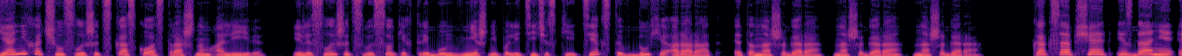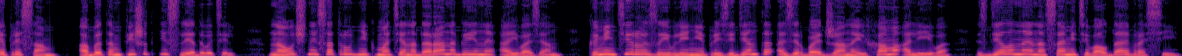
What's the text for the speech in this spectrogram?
Я не хочу слышать сказку о страшном Алиеве, или слышать с высоких трибун внешнеполитические тексты в духе Арарат, это наша гора, наша гора, наша гора. Как сообщает издание Эпресам, об этом пишет исследователь, научный сотрудник Матена Дарана Гаине Айвазян, комментируя заявление президента Азербайджана Ильхама Алиева, сделанное на саммите Валдай в России.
